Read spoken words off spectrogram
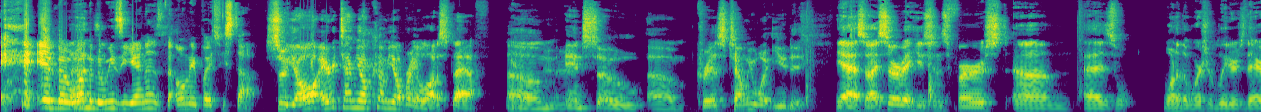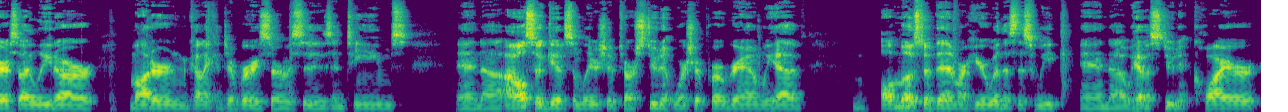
and the one in Louisiana is the only place we stop. So y'all, every time y'all come, y'all bring a lot of staff. Yeah. Um, Mhm. And so, um, Chris, tell me what you do. Yeah, so I serve at Houston's First um, as one of the worship leaders there. So I lead our modern kind of contemporary services and teams, and uh, I also give some leadership to our student worship program. We have all, most of them are here with us this week, and uh, we have a student choir.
